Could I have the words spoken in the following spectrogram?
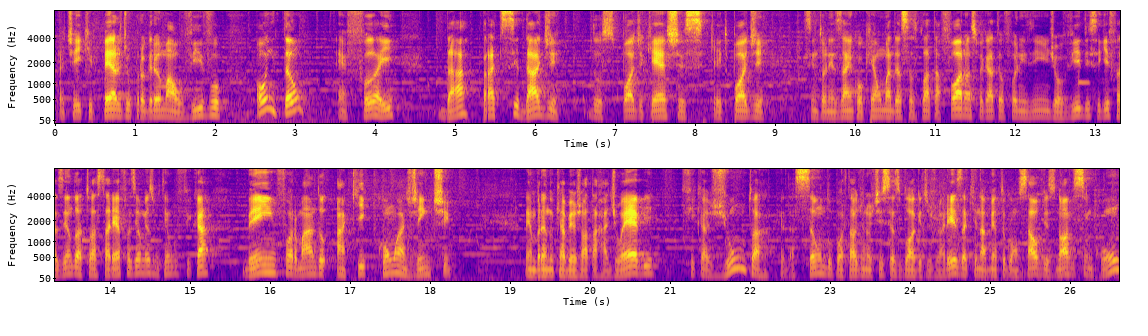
para ti que perde o programa ao vivo ou então é fã aí da praticidade dos podcasts, que aí tu pode sintonizar em qualquer uma dessas plataformas, pegar teu fonezinho de ouvido e seguir fazendo as tuas tarefas e ao mesmo tempo ficar bem informado aqui com a gente. Lembrando que a BJ Rádio Web fica junto à redação do portal de notícias Blog do Juarez, aqui na Bento Gonçalves 951,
